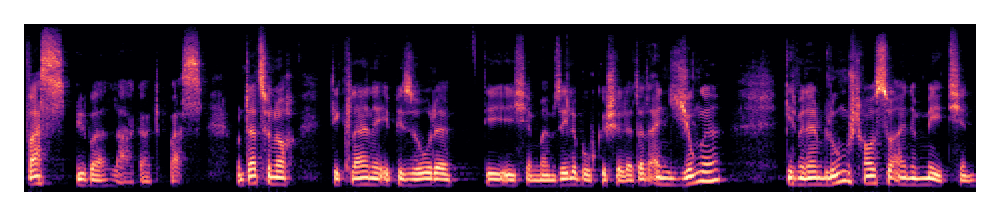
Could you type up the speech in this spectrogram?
Was überlagert was? Und dazu noch die kleine Episode, die ich in meinem Seelebuch geschildert habe. Ein Junge geht mit einem Blumenstrauß zu einem Mädchen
